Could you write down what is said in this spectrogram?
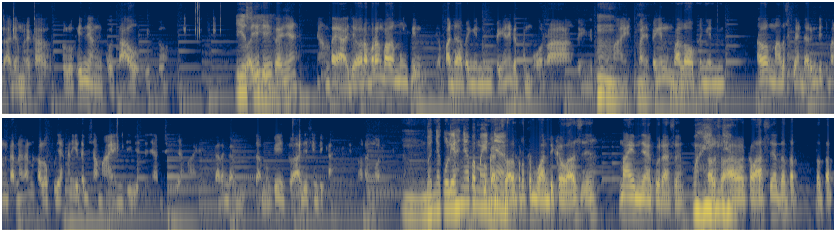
nggak ada yang mereka keluhin yang ku tahu gitu Iya itu aja sih. sih kayaknya nyantai aja. Orang-orang malah mungkin ya pada pengen pengennya ketemu orang pengen ketemu Hmm. main. banyak pengen kalau pengen kalau males kuliah daring itu cuman karena kan kalau kuliah kan kita bisa main sih biasanya habis kuliah main. Sekarang nggak bisa mungkin itu aja sih yang dikangenin orang-orang. Hmm, banyak kuliahnya apa mainnya? bukan soal pertemuan di kelas ya. Mainnya aku rasa. Kalau Mainnya. soal kelasnya tetap tetap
